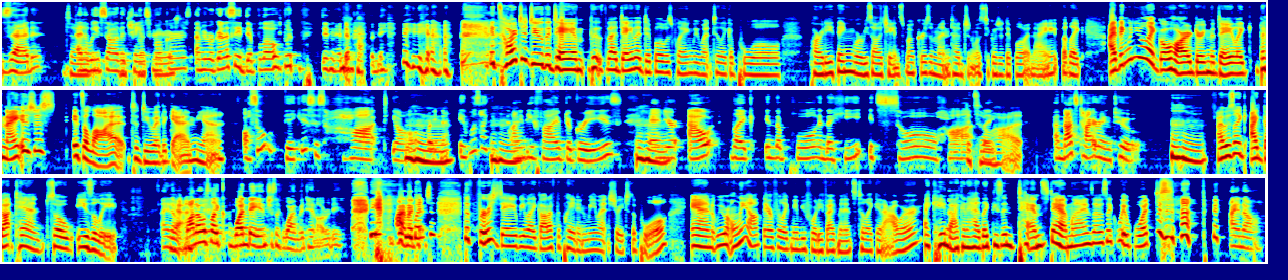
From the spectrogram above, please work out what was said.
Zed, Zedd and we saw the Chainsmokers, smokers. and we were gonna see Diplo, but didn't end up happening. yeah, it's hard to do the day and th- that day that Diplo was playing. We went to like a pool party thing where we saw the Chainsmokers and the intention was to go to Diplo at night. But like I think when you like go hard during the day, like the night is just it's a lot to do it again. Yeah. Also, Vegas is hot, y'all. Mm-hmm. Right now. It was like mm-hmm. 95 degrees, mm-hmm. and you're out like in the pool in the heat. It's so hot. It's so like, hot. And that's tiring too. Mm-hmm. I was like, I got tanned so easily. I know. Yeah. Mana was like one day and she's like, why am I tan already? Yeah. we went to the first day we like got off the plane and we went straight to the pool. And we were only out there for like maybe 45 minutes to like an hour. I came yeah. back and I had like these intense tan lines. I was like, wait, what just happened? I know.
